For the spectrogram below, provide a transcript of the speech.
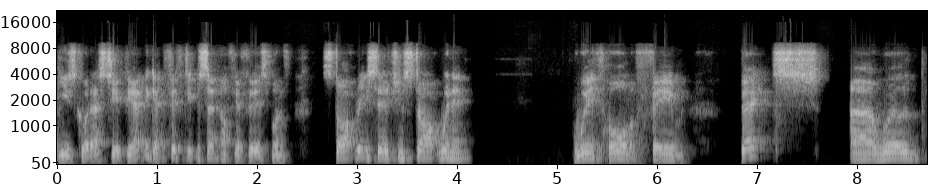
Use code SGPN to get 50% off your first month. Start researching, start winning with Hall of Fame bets. Uh, World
